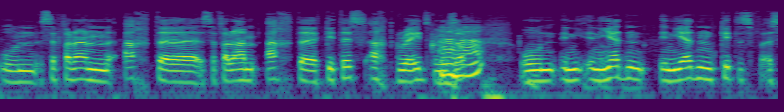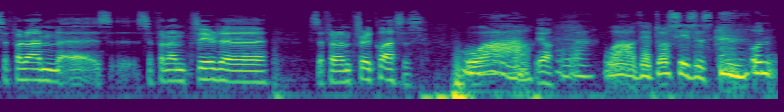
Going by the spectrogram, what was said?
und sie fahren acht, äh, sie fahren acht äh, Kittes, acht Grades, wie man sagt. Und in, in jeden, in jeden Kittes, sie fahren, äh, sie fahren vier, äh, sie fahren vier Classes. Wow. Ja. Wow, that das ist es. Und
